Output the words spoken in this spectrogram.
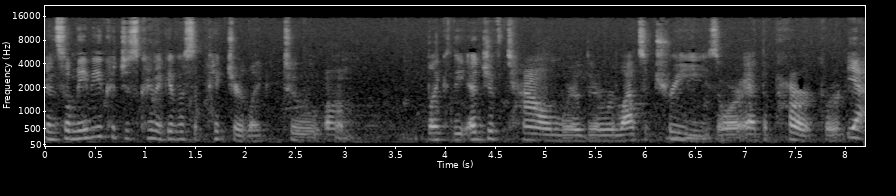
and so maybe you could just kind of give us a picture, like to um, like the edge of town where there were lots of trees, or at the park, or Yeah.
